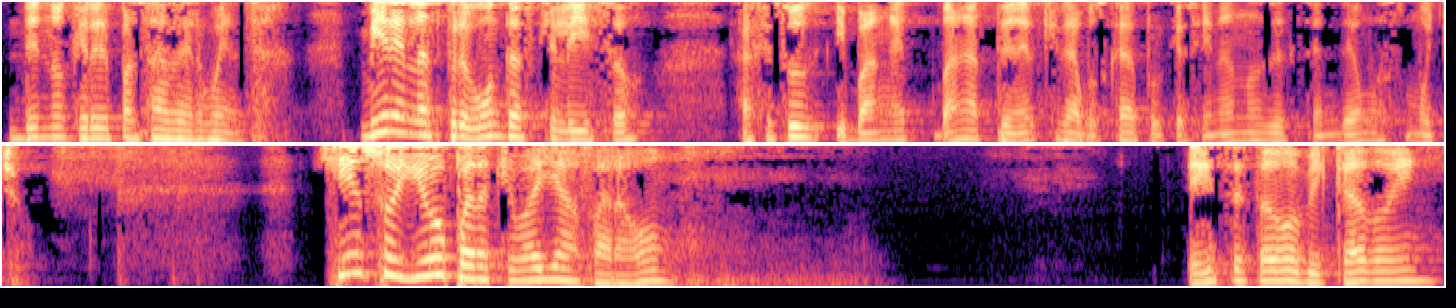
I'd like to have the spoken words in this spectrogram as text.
de no querer pasar vergüenza. Miren las preguntas que le hizo a Jesús y van a, van a tener que ir a buscar porque si no nos extendemos mucho. ¿Quién soy yo para que vaya a Faraón? Este estaba ubicado en,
